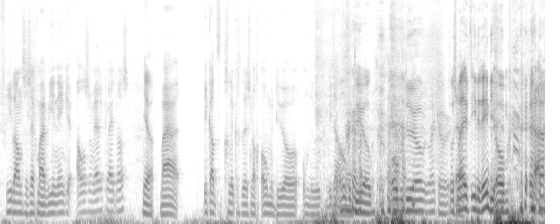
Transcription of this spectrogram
freelancer, zeg maar, wie in één keer al zijn werk kwijt was. Ja, Maar ik had gelukkig dus nog Ome Duo om de hoek. Wie dan? Ome Duo. Duo, lekker. Volgens Ja. mij heeft iedereen die oom. ja.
